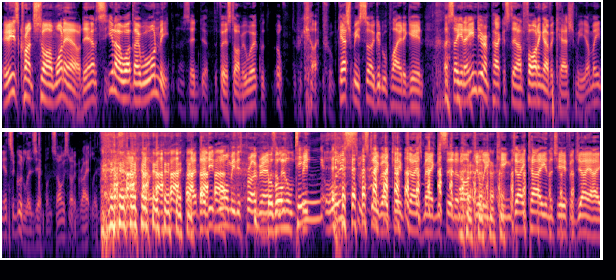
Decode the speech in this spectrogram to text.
It is crunch time, one hour down. It's- You know what? They warned me. They said uh, the first time we worked with, oh, there we go. Kashmir's so good, we'll play it again. They say, you know, India and Pakistan fighting over Kashmir. I mean, it's a good Led Zeppelin song. It's not a great Led Zeppelin song. they, they did warn me this program was a little bit loose with Steve O'Keefe, James Magnussen, and I'm Julian King. JK in the chair for JA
